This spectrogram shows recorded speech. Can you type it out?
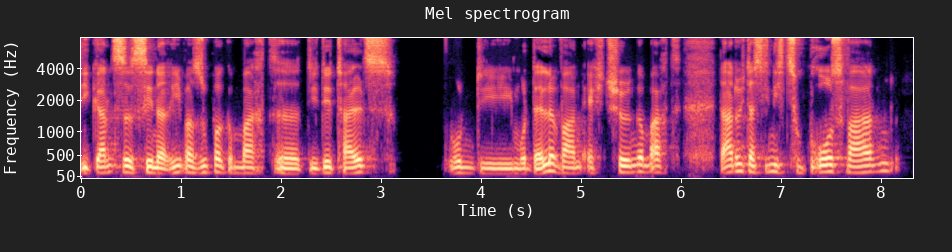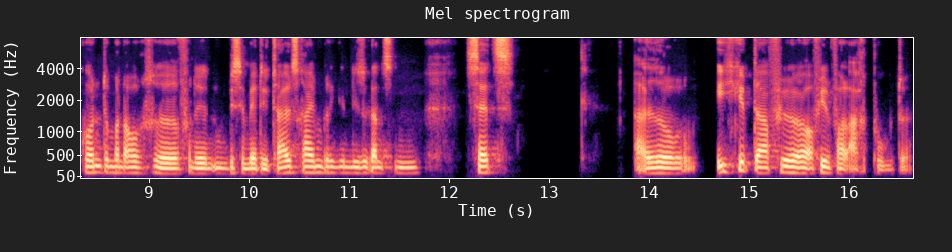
Die ganze Szenerie war super gemacht. Äh, die Details und die Modelle waren echt schön gemacht. Dadurch, dass sie nicht zu groß waren, konnte man auch äh, von den ein bisschen mehr Details reinbringen in diese ganzen Sets. Also ich gebe dafür auf jeden Fall acht Punkte.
